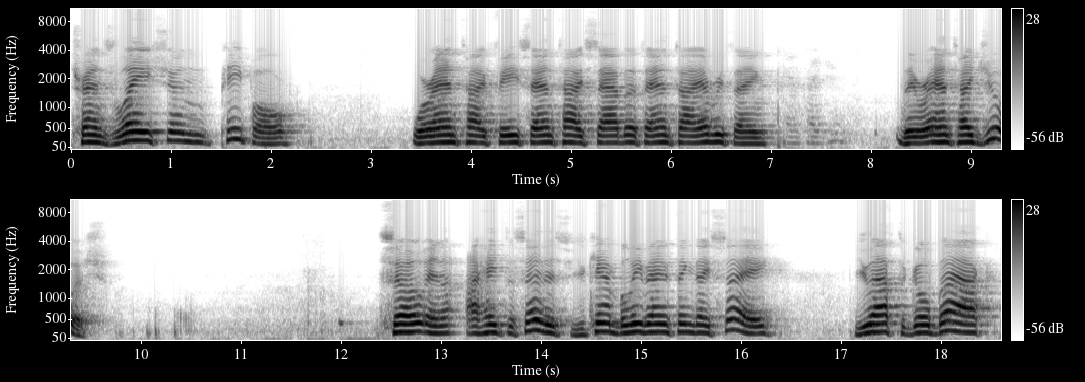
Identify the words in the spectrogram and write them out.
translation people were anti feast, anti Sabbath, anti everything. They were anti Jewish. So, and I hate to say this, you can't believe anything they say. You have to go back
